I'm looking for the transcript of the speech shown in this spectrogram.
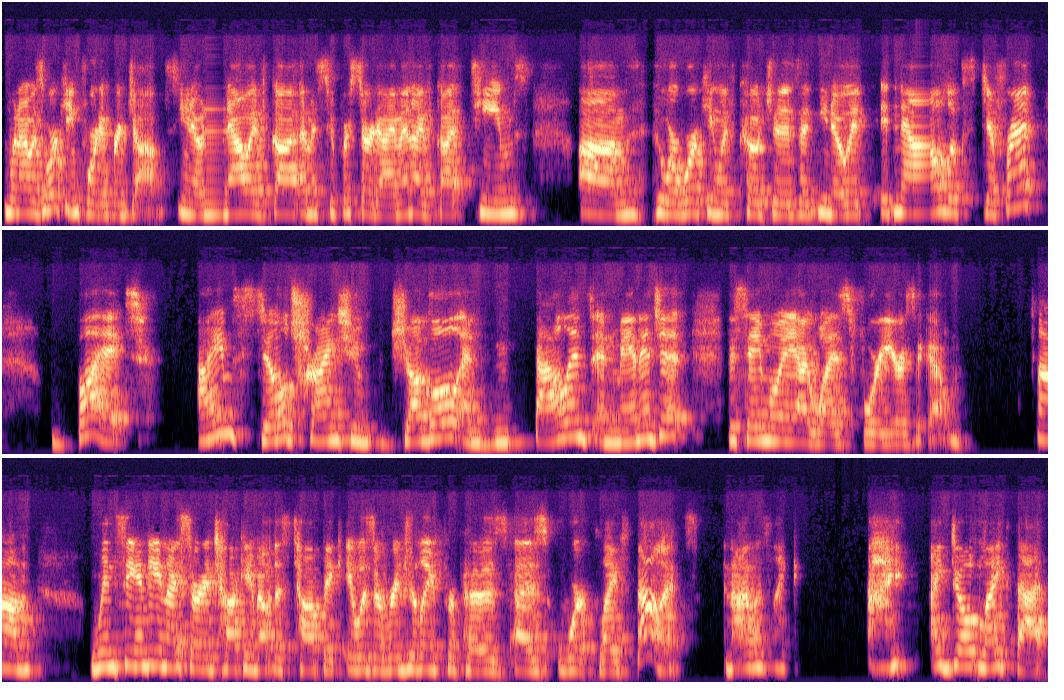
when I was working four different jobs, you know, now I've got I'm a superstar diamond. I've got teams um, who are working with coaches and you know it, it now looks different but I am still trying to juggle and balance and manage it the same way I was four years ago. Um, when Sandy and I started talking about this topic, it was originally proposed as work life balance. And I was like, I, I don't like that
